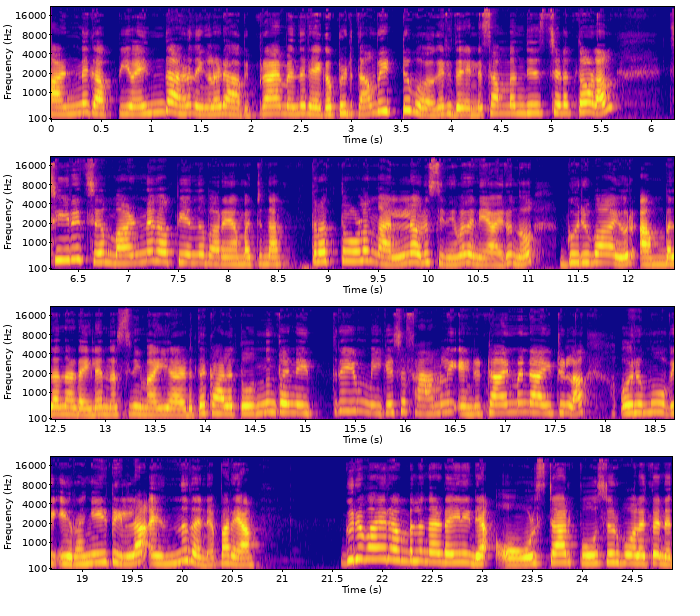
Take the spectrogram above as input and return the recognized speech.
മണ്ണ് കപ്പിയോ? എന്താണ് നിങ്ങളുടെ അഭിപ്രായം എന്ന് രേഖപ്പെടുത്താൻ വിട്ടുപോകരുത്. എന്നെ സംബന്ധിച്ചിടത്തോളം ചിരിച്ച് മണ്ണ് കപ്പി എന്ന് പറയാൻ പറ്റുന്ന അത്രത്തോളം നല്ല ഒരു സിനിമ തന്നെയായിരുന്നു ഗുരുവായൂർ അമ്പലനടയിൽ എന്ന സിനിമ. ഈ അടുത്ത കാലത്തൊന്നും തന്നെ ഇത്രയും മികച്ച ഫാമിലി എന്റർടൈൻമെന്റ് ആയിട്ടുള്ള ഒരു മൂവി ഇറങ്ങിയിട്ടില്ല എന്ന് തന്നെ പറയാം. ഗുരുവായൂർ അമ്പലനടയിലിന്റെ ഓൾ സ്റ്റാർ പോസ്റ്റർ പോലെ തന്നെ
